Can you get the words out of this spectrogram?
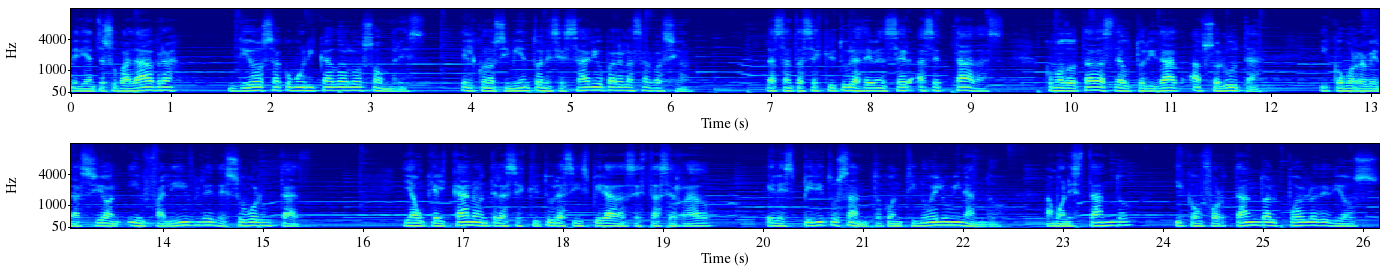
Mediante su palabra, Dios ha comunicado a los hombres el conocimiento necesario para la salvación. Las Santas Escrituras deben ser aceptadas como dotadas de autoridad absoluta y como revelación infalible de su voluntad. Y aunque el canon de las escrituras inspiradas está cerrado, el Espíritu Santo continúa iluminando, amonestando y confortando al pueblo de Dios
